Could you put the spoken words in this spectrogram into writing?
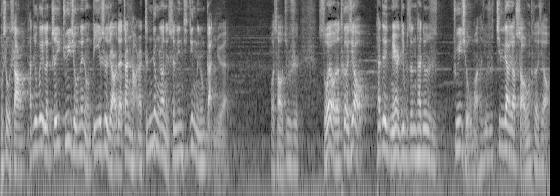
不受伤，他就为了追追求那种第一视角在战场上真正让你身临其境那种感觉。我操，就是所有的特效，他这梅尔吉普森他就是追求嘛，他就是尽量要少用特效，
